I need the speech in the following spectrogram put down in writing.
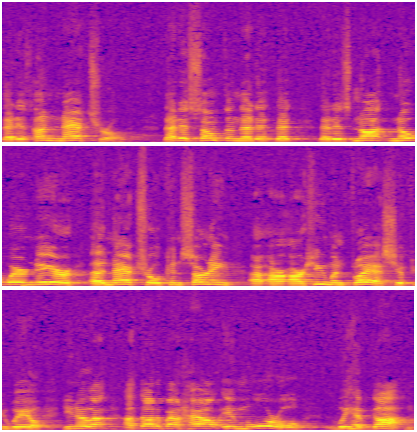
that is unnatural. That is something that, that, that is not nowhere near uh, natural concerning our, our, our, human flesh, if you will. You know, I, I thought about how immoral we have gotten.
